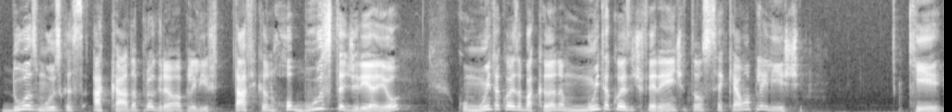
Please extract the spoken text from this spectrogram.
duas músicas a cada programa. A playlist tá ficando robusta, diria eu, com muita coisa bacana, muita coisa diferente. Então, se você quer uma playlist que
